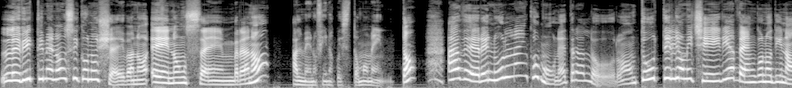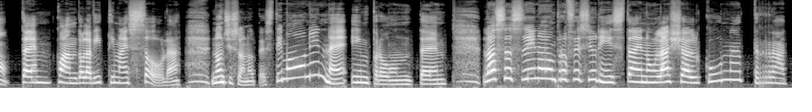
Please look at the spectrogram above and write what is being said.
Le vittime non si conoscevano e non sembrano, almeno fino a questo momento, avere nulla in comune tra loro. Tutti gli omicidi avvengono di notte, quando la vittima è sola. Non ci sono testimoni né impronte. L'assassino è un professionista e non lascia alcuna traccia.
